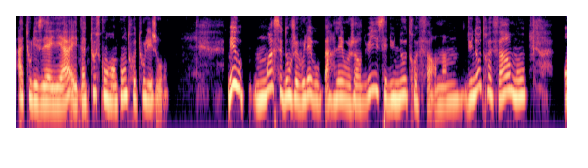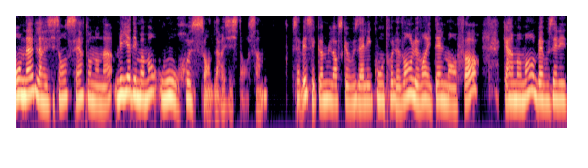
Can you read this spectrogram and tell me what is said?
à tous les aléas et à tout ce qu'on rencontre tous les jours. Mais moi, ce dont je voulais vous parler aujourd'hui, c'est d'une autre forme. Hein. D'une autre forme où on a de la résistance, certes, on en a, mais il y a des moments où on ressent de la résistance. Vous savez, c'est comme lorsque vous allez contre le vent, le vent est tellement fort qu'à un moment, ben, vous allez,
